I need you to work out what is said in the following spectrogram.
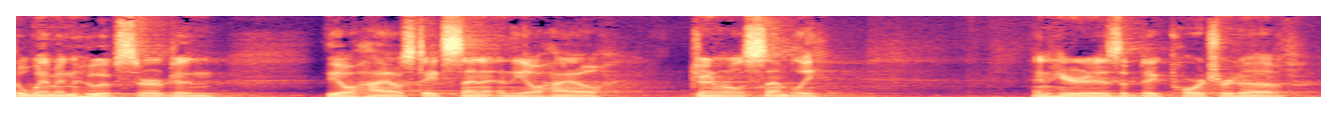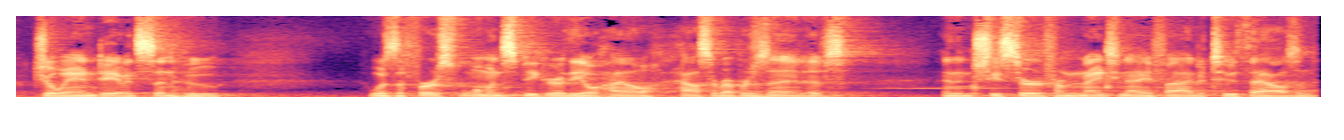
the women who have served in the Ohio State Senate and the Ohio General Assembly. And here is a big portrait of Jo Ann Davidson, who was the first woman Speaker of the Ohio House of Representatives and then she served from 1995 to 2000.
